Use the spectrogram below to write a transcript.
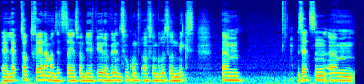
äh, Laptop-Trainer. Man setzt da jetzt beim DFB oder will in Zukunft auf so einen größeren Mix ähm, setzen. Ähm,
